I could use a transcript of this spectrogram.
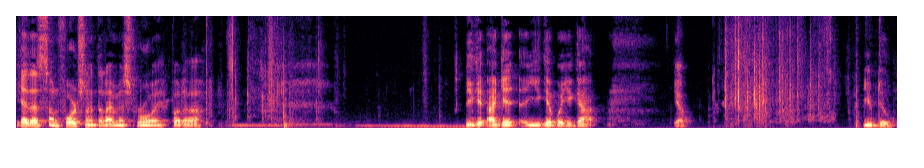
Yeah, that's unfortunate that I missed Roy, but uh, you get, I get, you get what you got. Yep. You do.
